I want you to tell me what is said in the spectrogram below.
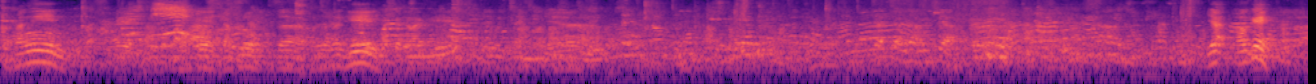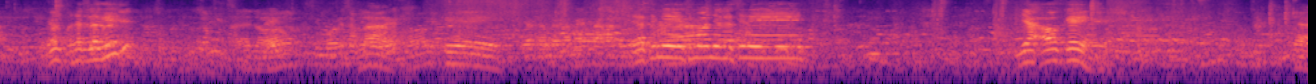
Pasangin. Oke, capluk. Udah, pasang lagi. Lagi. Iya. Ya, oke. Terus masih ada lagi? Boleh. oke. Ya. Ya sini semuanya ke sini. Ya, oke. Ya.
